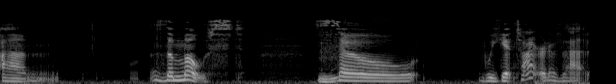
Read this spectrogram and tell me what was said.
um, the most. So we get tired of that.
